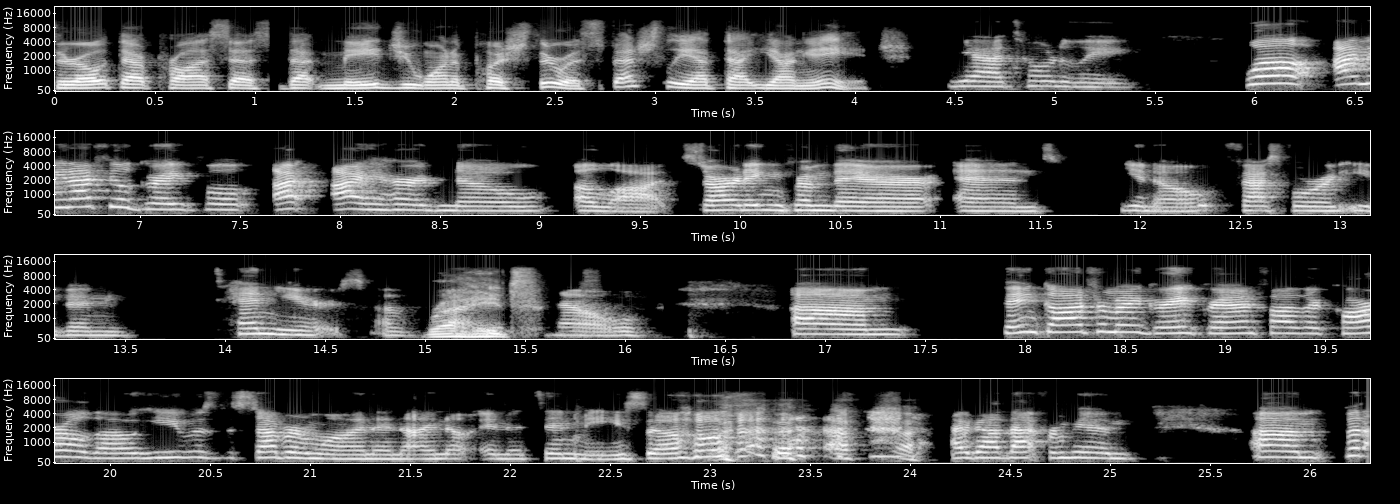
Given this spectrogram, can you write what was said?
throughout that process that made you want to push through, especially at that young age? Yeah, totally. Well, I mean, I feel grateful. I, I heard no a lot starting from there and, you know, fast forward even 10 years of of Right. no. Um, thank God for my great grandfather, Carl, though. He was the stubborn one and I know, and it's in me. So I got that from him. Um, but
